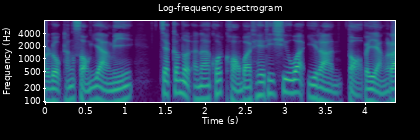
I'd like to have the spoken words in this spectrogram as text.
รดกทั้งสองอย่างนี้จะกำหนดอนาคตของประเทศที่ชื่อว่าอิหร่านต่อไปอย่างไร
